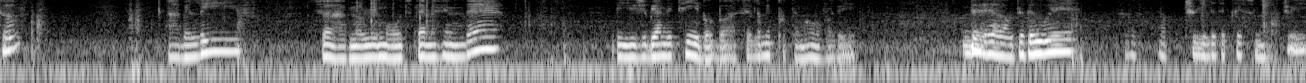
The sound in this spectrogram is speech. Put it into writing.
Too. I believe. So I have my remotes them in there. They usually be on the table, but I said let me put them over there. They're out of the way. So I have three little Christmas tree.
